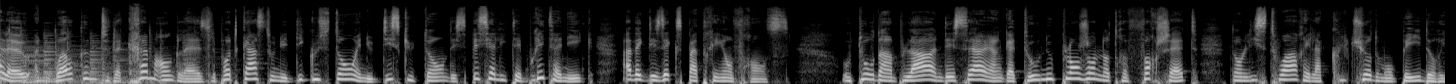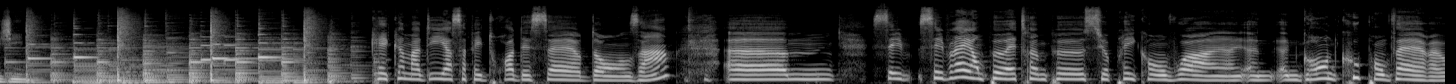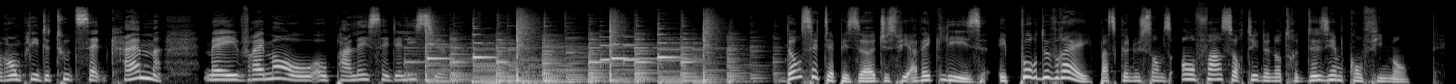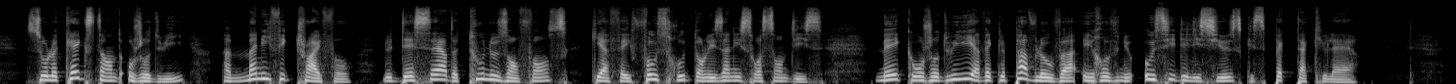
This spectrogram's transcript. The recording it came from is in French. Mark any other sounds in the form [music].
Hello and welcome to the Crème Anglaise, le podcast où nous dégustons et nous discutons des spécialités britanniques avec des expatriés en France. Autour d'un plat, un dessert et un gâteau, nous plongeons notre fourchette dans l'histoire et la culture de mon pays d'origine. Quelqu'un m'a dit, ah, ça fait trois desserts dans un. euh, c'est vrai, on peut être un peu surpris quand on voit une grande coupe en verre remplie de toute cette crème, mais vraiment au, au palais, c'est délicieux. Dans cet épisode, je suis avec Lise, et pour de vrai, parce que nous sommes enfin sortis de notre deuxième confinement. Sur le cake stand aujourd'hui, un magnifique trifle, le dessert de tous nos enfances qui a fait fausse route dans les années 70, mais qu'aujourd'hui, avec le pavlova, est revenu aussi délicieuse que spectaculaire.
